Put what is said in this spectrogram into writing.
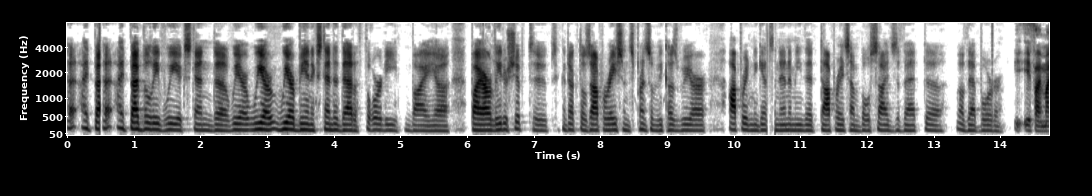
I, I, I believe we extend, uh, we are, we are, we are being extended that authority by, uh, by our leadership to, to conduct those operations, principally because we are operating against an enemy that operates on both sides of that, uh, of that border. If I might,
